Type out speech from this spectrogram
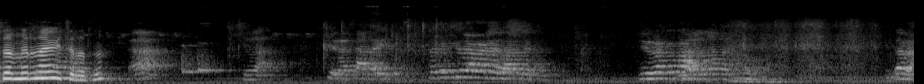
समीर नाही विचारत ना? शिरा वाढायला लागले. शिरा का घाल? जरा.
